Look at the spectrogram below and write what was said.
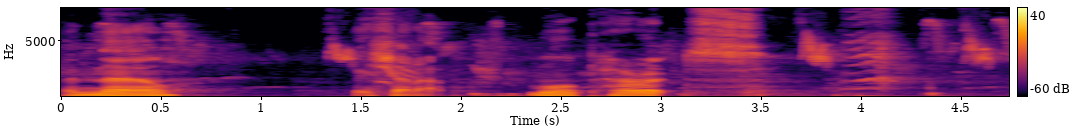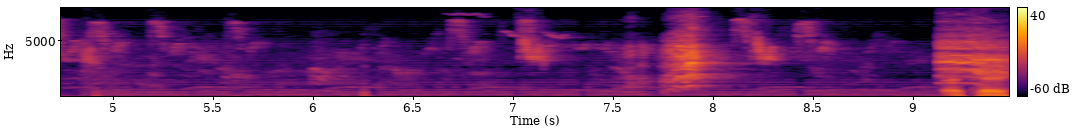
And now, they shut up. More parrots. Okay.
